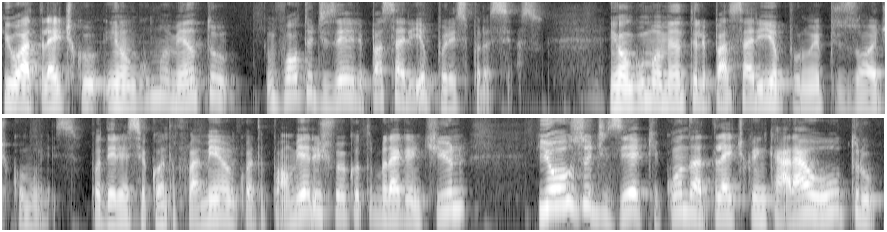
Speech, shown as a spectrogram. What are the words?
E o Atlético, em algum momento, volto a dizer, ele passaria por esse processo. Em algum momento ele passaria por um episódio como esse. Poderia ser contra o Flamengo, contra o Palmeiras, foi contra o Bragantino. E ouso dizer que quando o Atlético encarar outro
